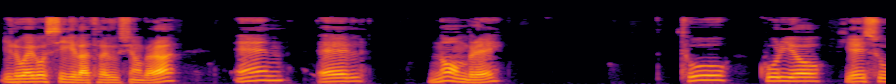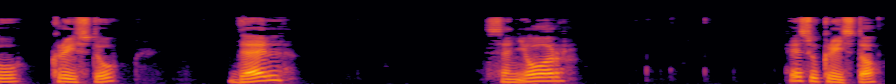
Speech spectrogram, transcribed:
Y luego sigue la traducción, ¿verdad? En el nombre tu curio Jesucristo del Señor Jesucristo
